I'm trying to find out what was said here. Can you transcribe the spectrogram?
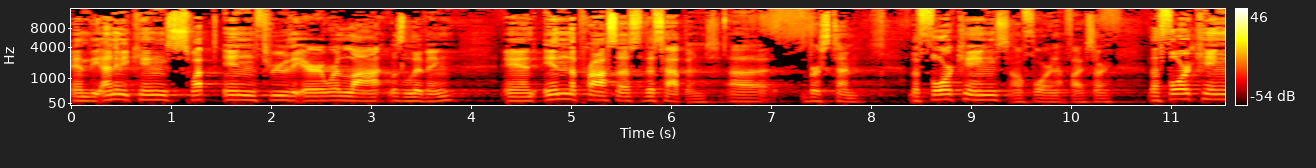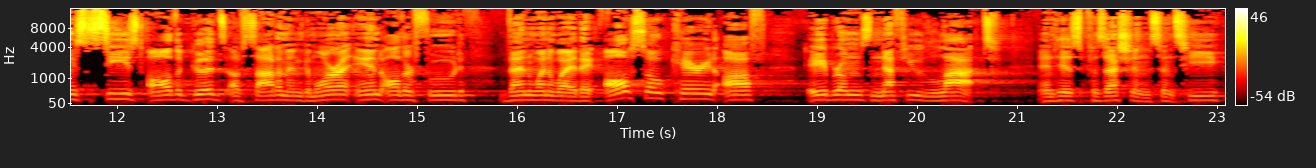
and the enemy kings swept in through the area where Lot was living. And in the process, this happened. Uh, verse 10. The four kings, oh, four, not five, sorry. The four kings seized all the goods of Sodom and Gomorrah and all their food, then went away. They also carried off Abram's nephew Lot and his possessions, since he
